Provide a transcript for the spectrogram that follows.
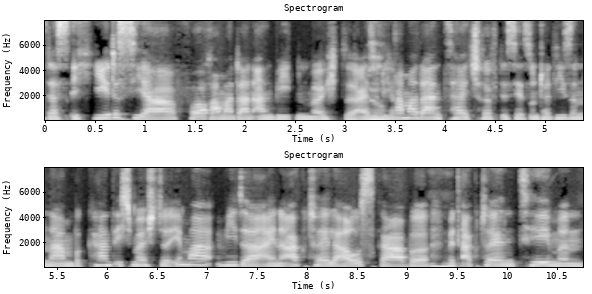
das ich jedes Jahr vor Ramadan anbieten möchte. Also ja. die Ramadan-Zeitschrift ist jetzt unter diesem Namen bekannt. Ich möchte immer wieder eine aktuelle Ausgabe mhm. mit aktuellen Themen.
